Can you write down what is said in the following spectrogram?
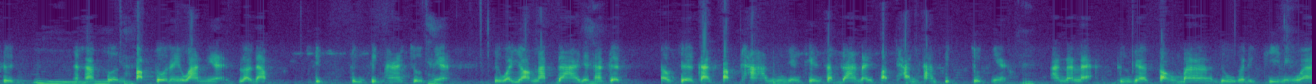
ขึ้นอืมนะครับ ส่วนค่ะปรับตัวในวันเนี่ย ระดับ10ถึง15จุดเนี่ยถือว่ายอมรับได้แต่ถ้าเกิดเราเจอการปรับฐานอย่างเช่นสัปดาห์ไหนปรับฐาน30จุดเนี่ยอืมอันนั้นแหละถึงจะต้องมาดูกันอีกทีหนึ่งว่า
